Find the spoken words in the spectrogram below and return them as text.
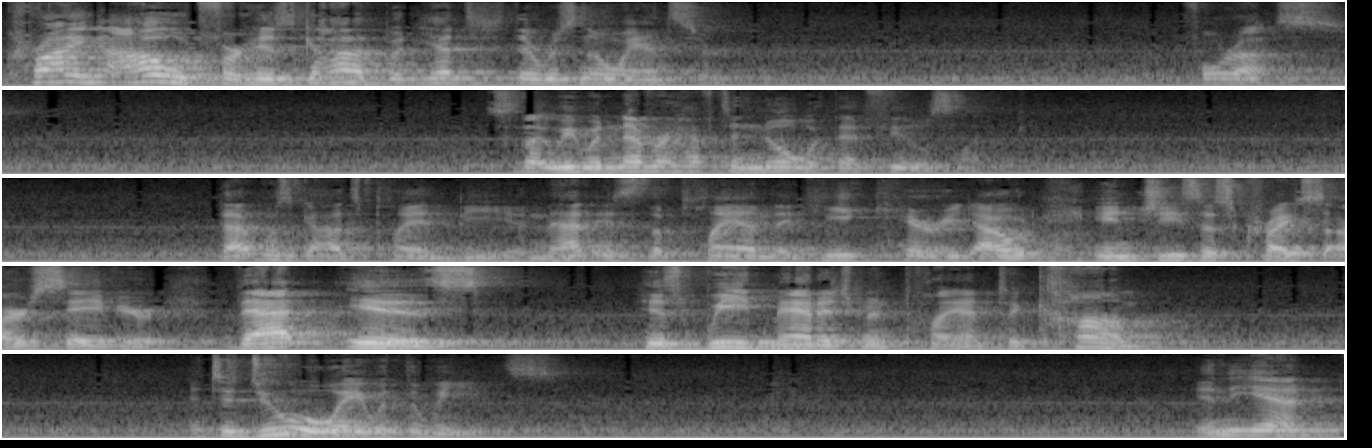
crying out for his God, but yet there was no answer for us. So that we would never have to know what that feels like. That was God's plan B, and that is the plan that He carried out in Jesus Christ our Savior. That is His weed management plan to come and to do away with the weeds. In the end,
